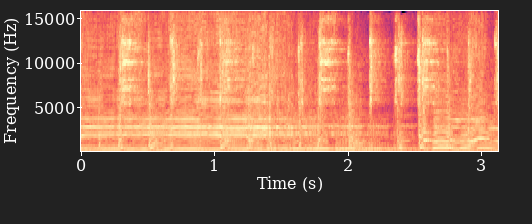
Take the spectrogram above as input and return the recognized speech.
चले पवन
